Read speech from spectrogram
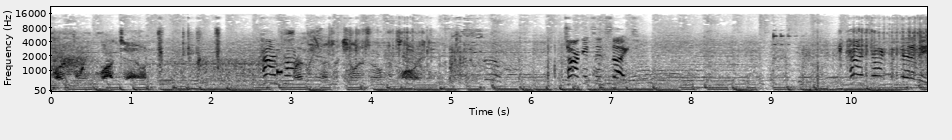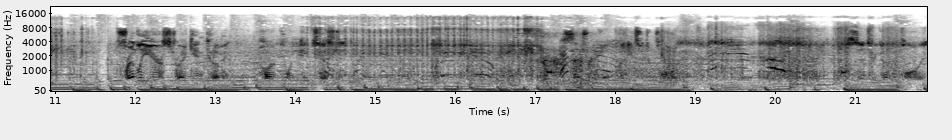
Hardpoint locked down. Contact. Friendly hunter killer drone deployed. Targets in sight. Contact with enemy. Friendly airstrike incoming. Hardpoint contested. Sentry ready to deploy. Sentry gun deployed.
